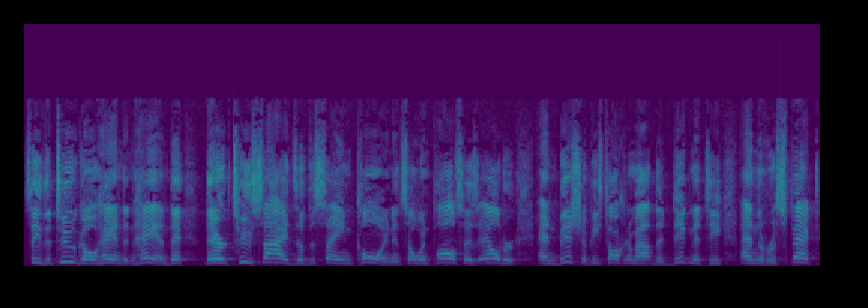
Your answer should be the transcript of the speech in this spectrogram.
See, the two go hand in hand. They, they're two sides of the same coin. And so when Paul says elder and bishop, he's talking about the dignity and the respect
